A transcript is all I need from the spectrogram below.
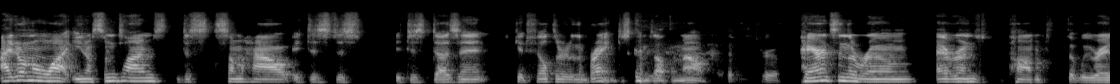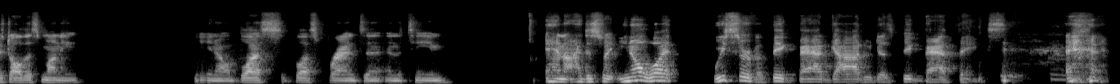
i don't know why you know sometimes just somehow it just just it just doesn't get filtered in the brain it just comes out the mouth True. parents in the room everyone's pumped that we raised all this money you know, bless bless Brent and, and the team. And I just like, you know what? We serve a big bad God who does big bad things. Mm.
